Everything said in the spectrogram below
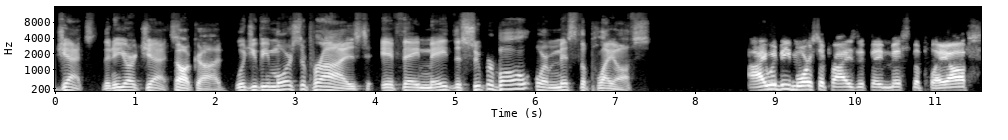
Jets, the New York Jets. Oh God. Would you be more surprised if they made the Super Bowl or missed the playoffs? I would be more surprised if they missed the playoffs.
